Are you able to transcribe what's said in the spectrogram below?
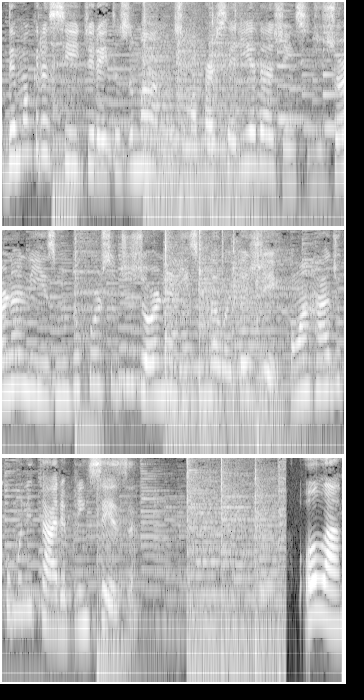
Democracia e Direitos Humanos, uma parceria da Agência de Jornalismo do curso de Jornalismo da UEPG com a Rádio Comunitária Princesa. Olá,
